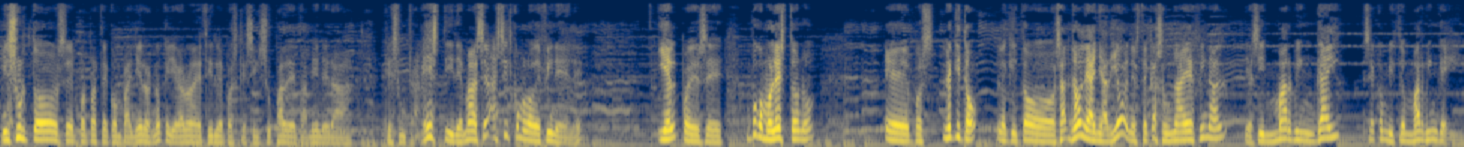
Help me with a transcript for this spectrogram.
insultos eh, por parte de compañeros, ¿no? Que llegaron a decirle, pues, que si su padre también era, que es un travesti y demás. Así es como lo define él, ¿eh? Y él, pues, eh, un poco molesto, ¿no? Eh, pues le quitó, le quitó, no le añadió, en este caso, una E final, y así Marvin Gaye se convirtió en Marvin Gaye.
